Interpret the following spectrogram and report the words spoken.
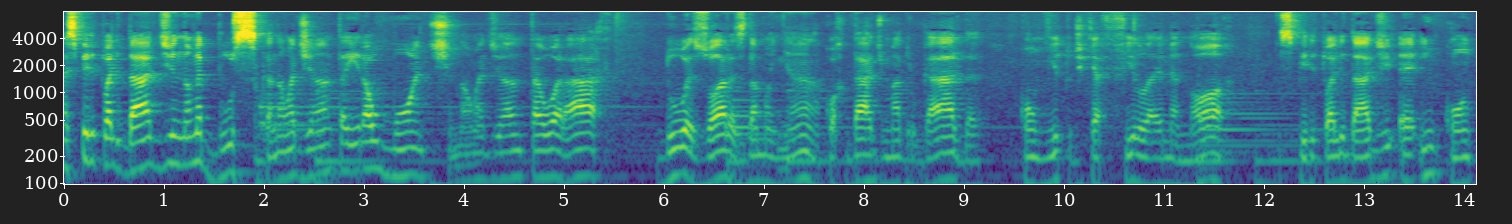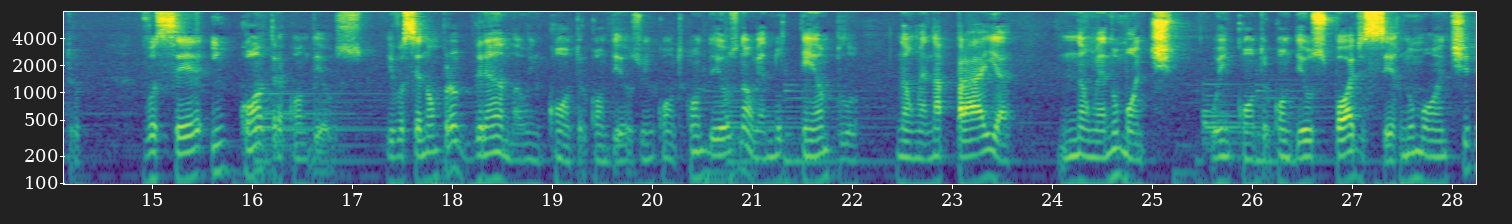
A espiritualidade não é busca, não adianta ir ao monte, não adianta orar duas horas da manhã, acordar de madrugada com o mito de que a fila é menor. Espiritualidade é encontro. Você encontra com Deus e você não programa o encontro com Deus. O encontro com Deus não é no templo, não é na praia, não é no monte. O encontro com Deus pode ser no monte,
